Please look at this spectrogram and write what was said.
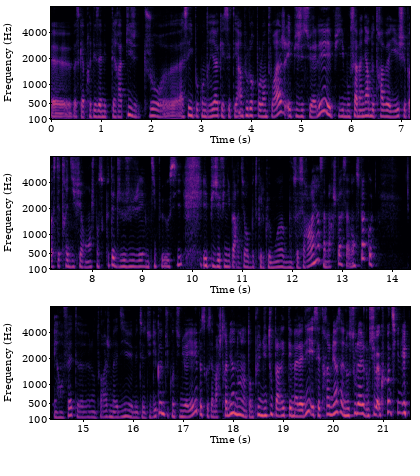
euh, parce qu'après des années de thérapie, j'étais toujours euh, assez hypochondriaque et c'était un peu lourd pour l'entourage. Et puis j'y suis allée et puis bon sa manière de travailler, je sais pas, c'était très différent. Je pense que peut-être je jugeais un petit peu aussi. Et puis j'ai fini par dire au bout de quelques mois, bon ça sert à rien, ça marche pas, ça avance pas quoi. Et en fait, euh, l'entourage m'a dit Mais tu déconnes, tu continues à y aller parce que ça marche très bien. Nous, on n'entend plus du tout parler de tes maladies et c'est très bien, ça nous soulage donc tu vas continuer.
